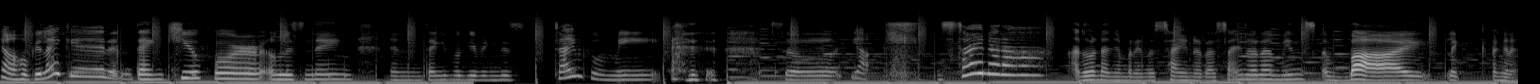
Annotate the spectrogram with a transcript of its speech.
yeah, I hope you like it and thank you for listening and thank you for giving this time for me. so yeah, sayonara. അതുകൊണ്ടാണ് ഞാൻ പറയുന്നത് സൈനറ സൈനറ മീൻസ് ബൈ ലൈക്ക് അങ്ങനെ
